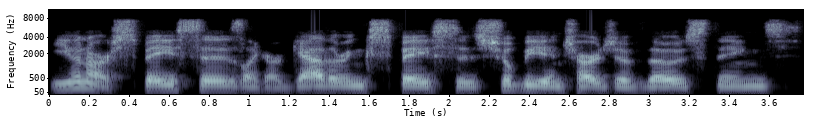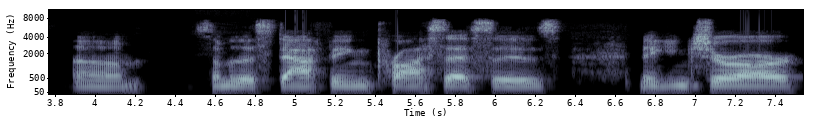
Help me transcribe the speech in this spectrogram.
even our spaces, like our gathering spaces, she'll be in charge of those things. Um, some of the staffing processes, making sure our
